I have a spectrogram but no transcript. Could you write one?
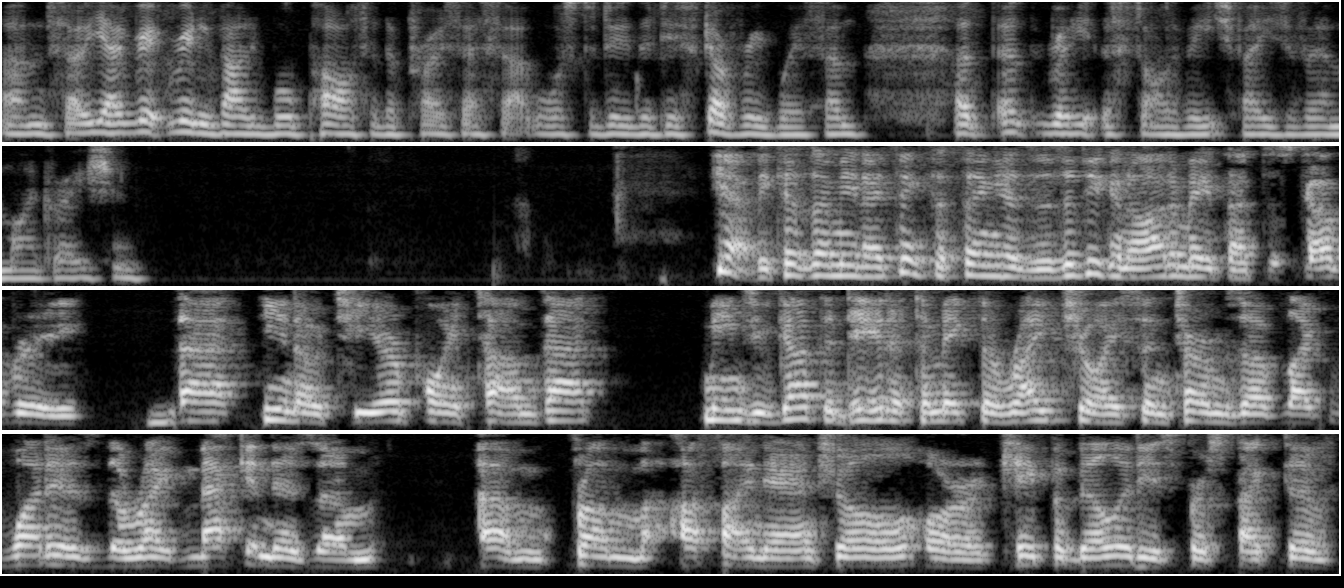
Um, so yeah, re- really valuable part of the process that was to do the discovery with them, at, at really at the start of each phase of their migration. Yeah, because I mean, I think the thing is, is if you can automate that discovery, that you know, to your point, Tom, that means you've got the data to make the right choice in terms of like what is the right mechanism um, from a financial or capabilities perspective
